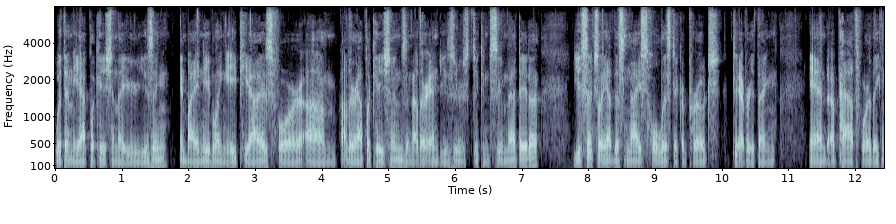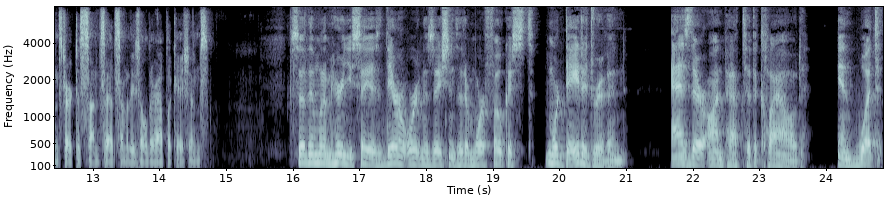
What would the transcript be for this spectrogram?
within the application that you're using, and by enabling APIs for um, other applications and other end users to consume that data, you essentially have this nice holistic approach to everything and a path where they can start to sunset some of these older applications. So then what I'm hearing you say is there are organizations that are more focused, more data driven as they're on path to the cloud and what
